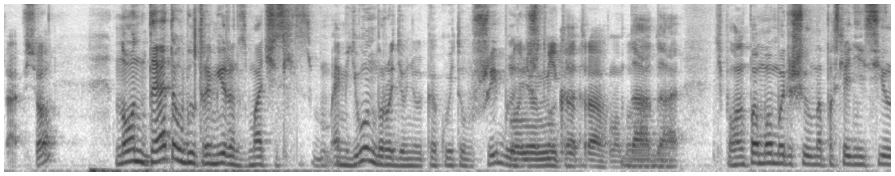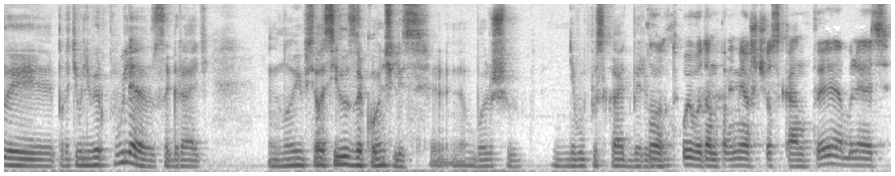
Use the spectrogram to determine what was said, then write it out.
да, все? Но он до этого был травмирован в матче с МЮ, он вроде у него какой-то ушиб Ну, у него микротравма была. Да, да. Типа он, по-моему, решил на последние силы против Ливерпуля сыграть. Ну и все, силы закончились. э, Больше не выпускает Ну, берегут. вот хуй его там поймешь, что с Канте, блядь,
